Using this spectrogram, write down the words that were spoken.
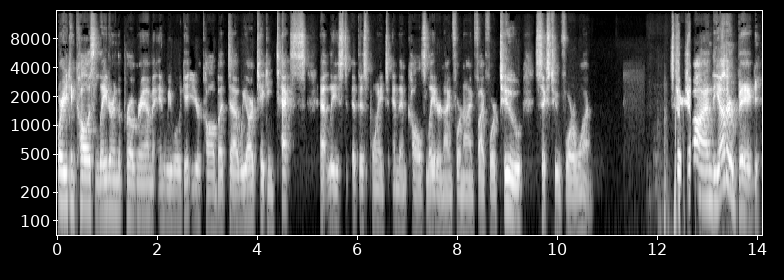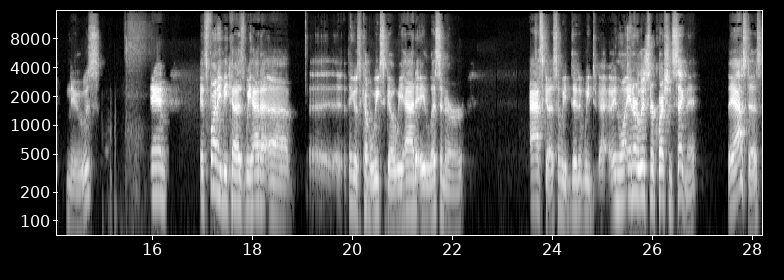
or you can call us later in the program and we will get your call but uh, we are taking texts at least at this point and then calls later 949-542-6241 so john the other big news and it's funny because we had a uh, I think it was a couple weeks ago we had a listener ask us, and we did. We in in our listener question segment, they asked us,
